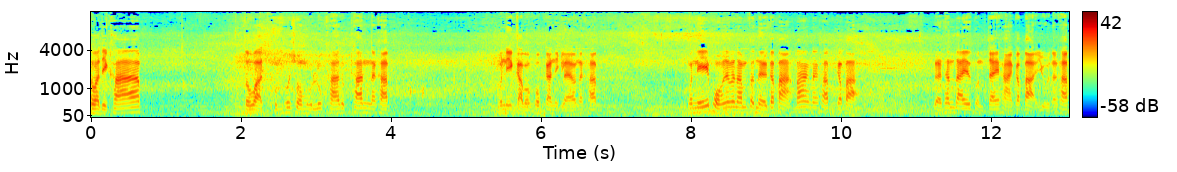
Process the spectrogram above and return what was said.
สวัสดีครับ สวัสดีคุณผู้ชมคุณลูกค้าทุกท่านนะครับ วันนี้กลับมาพบกันอีกแล้วนะครับ วันนี้ผมจะมานำเสนอกระบะบ้างนะครับ กระบะเผื่อท่านใดสนใจหากระบะอยู่นะครับ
